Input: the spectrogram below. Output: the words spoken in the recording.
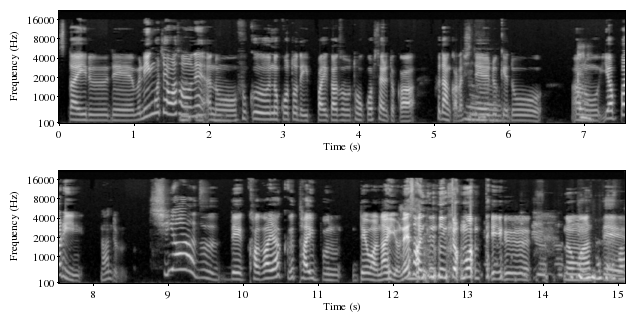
スタイルで、まあ、リンゴちゃんはそのね、うんあの、服のことでいっぱい画像を投稿したりとか、普段からしてるけど、あの、やっぱり、なんていうの、チアーズで輝くタイプではないよね、3人ともっていうのもあってまあ。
